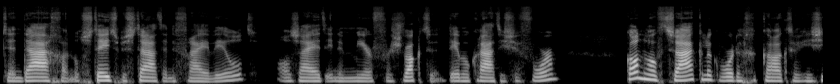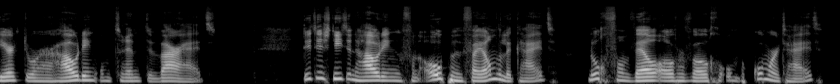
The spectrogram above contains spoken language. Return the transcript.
ten dagen nog steeds bestaat in de vrije wereld, al zij het in een meer verzwakte democratische vorm, kan hoofdzakelijk worden gekarakteriseerd door haar houding omtrent de waarheid. Dit is niet een houding van open vijandelijkheid, nog van weloverwogen onbekommerdheid,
